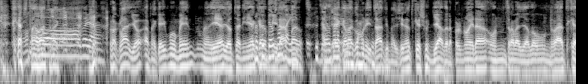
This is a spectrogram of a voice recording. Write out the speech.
que, que estava Oh. Pobre. Però clar, jo en aquell moment, Maria, jo tenia Però que mirar per... tu a la la comunitat, sí, sí. Imagina't que és un lladre, però no era un treballador honrat que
